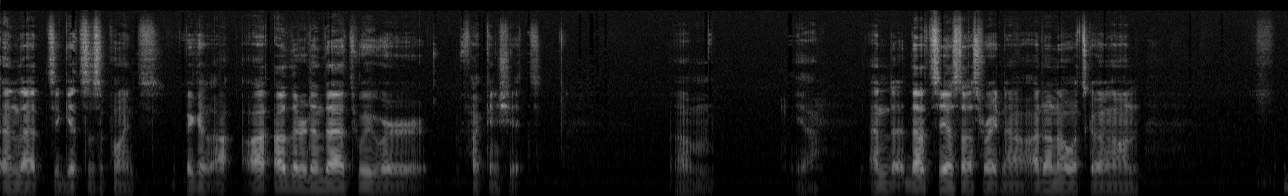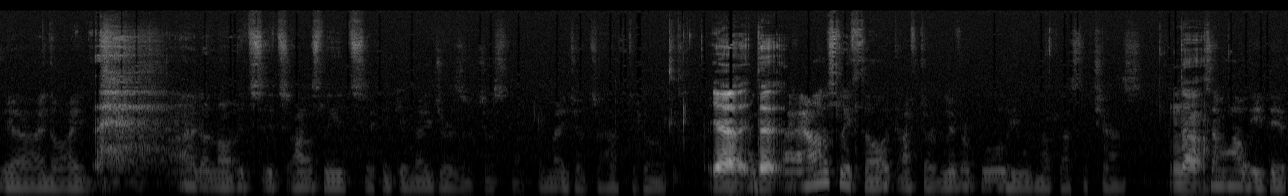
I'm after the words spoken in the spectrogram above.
and that gets us a point. Because uh, uh, other than that, we were fucking shit. Um, yeah, and uh, that's just us right now. I don't know what's going on. Yeah, I know. I I don't know. It's it's honestly, it's. I think your managers are just like your managers have to go. Yeah, I, the I honestly thought after Liverpool he would not last a chance. no, Somehow he did.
